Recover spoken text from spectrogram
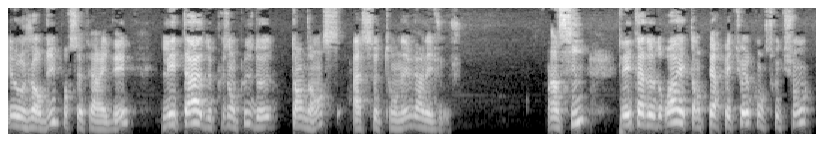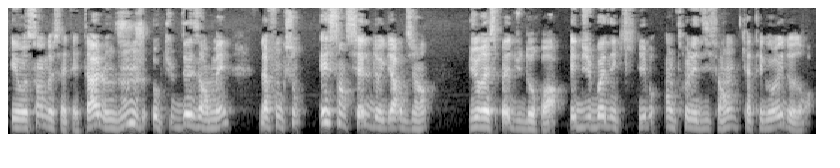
Et aujourd'hui, pour se faire aider, l'État a de plus en plus de tendance à se tourner vers les juges. Ainsi, l'état de droit est en perpétuelle construction et au sein de cet état, le juge occupe désormais la fonction essentielle de gardien du respect du droit et du bon équilibre entre les différentes catégories de droit.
